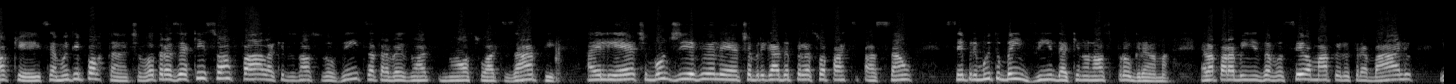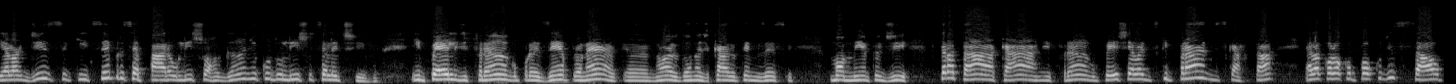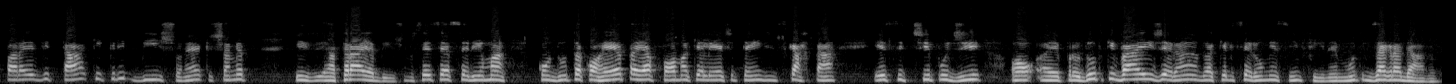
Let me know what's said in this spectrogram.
Ok, isso é muito importante. Eu vou trazer aqui só a fala aqui dos nossos ouvintes através do, nosso WhatsApp. A Eliette, bom dia, viu, Eliette? Obrigada pela sua participação, sempre muito bem-vinda aqui no nosso programa. Ela parabeniza você, Omar, pelo trabalho e ela disse que sempre separa o lixo orgânico do lixo seletivo. Em pele de frango, por exemplo, né? Eh, nós, dona de casa, temos esse momento de tratar carne, frango, peixe. Ela disse que para descartar, ela coloca um pouco de sal para evitar que crie bicho, né? Que chame, que atraia bicho. Não sei se essa seria uma conduta correta, é a forma que a Eliette tem de descartar esse tipo de ó, é, produto que vai gerando aquele cerume, assim, enfim, né? Muito desagradável.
